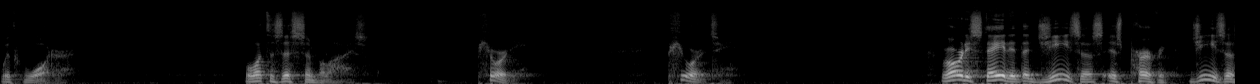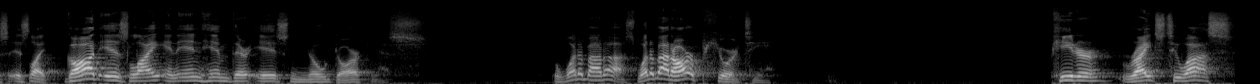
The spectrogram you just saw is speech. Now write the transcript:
with water. Well, what does this symbolize? Purity. Purity. We've already stated that Jesus is perfect. Jesus is light. God is light, and in him there is no darkness. But what about us? What about our purity? Peter writes to us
